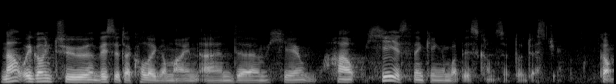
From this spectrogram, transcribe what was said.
now we're going to visit a colleague of mine and um, hear how he is thinking about this concept of gesture. Come.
